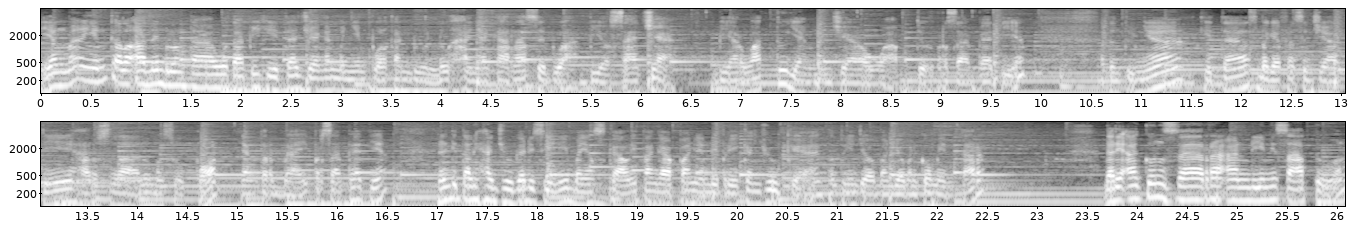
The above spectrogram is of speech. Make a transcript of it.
Yang main kalau Adlin belum tahu, tapi kita jangan menyimpulkan dulu hanya karena sebuah bio saja biar waktu yang menjawab tuh persahabat ya tentunya kita sebagai fans sejati harus selalu mensupport yang terbaik persahabat ya. Dan kita lihat juga di sini banyak sekali tanggapan yang diberikan juga tentunya jawaban-jawaban komentar. Dari akun Zara Andini satu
